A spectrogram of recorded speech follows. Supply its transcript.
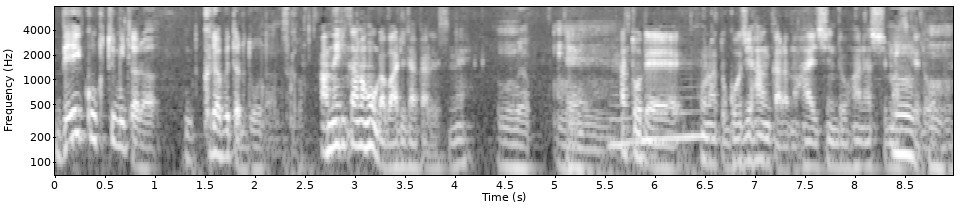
米国と見たら比べたらどうなんですか？アメリカの方が割高ですね、うんえー、後でこの後5時半からの配信でお話ししますけど、うんうん、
